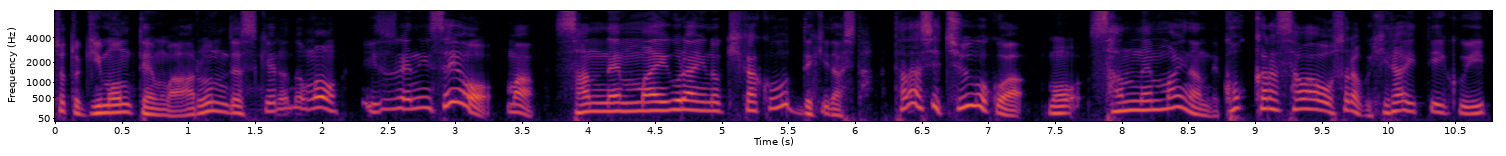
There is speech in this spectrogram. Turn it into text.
ちょっと疑問点はあるんですけれども、いずれにせよ、まあ3年前ぐらいの企画を出来出した。ただし中国はもう3年前なんで、こっから差はおそらく開いていく一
